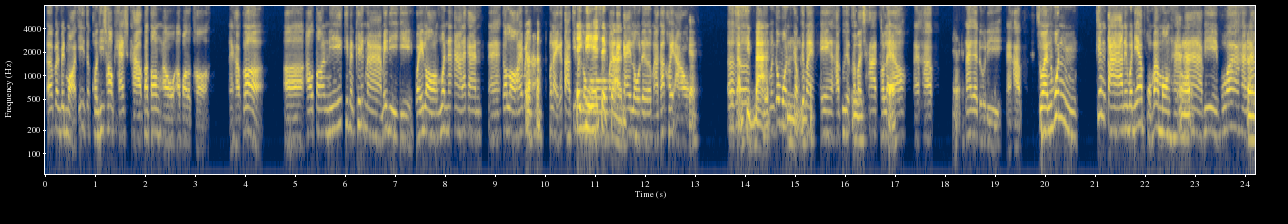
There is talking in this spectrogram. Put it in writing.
เออมันเป็นเหมาะที่คนที่ชอบแคชคาวก็ต้องเอาเอาปตทนะครับ ก็เอ่อเอาตอนนี้ที่มันขึ้นมาไม่ดี ไว้รองวดหน้าแล้วกันนะก็รอให้มันเมื่อไหร่ก็ตามที่มันลง XD ให้เสร็จมาก่อนใกล้ๆโลเดิมอะก็ค่อยเอาค่ะเออสามสิบบาทเดี๋ยวมันก็วนกลับอืมขึ้นมาเองอะครับดูจากอืมธรรมชาติเขาแล้วนะครับค่ะน่าจะดูดีนะครับ ส่วนหุ้น ทิมตาในวันเนี้ยผมว่ามองฮาน่าพี่ เพราะว่าฮาน่า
